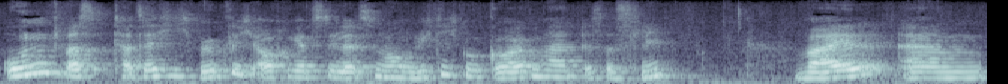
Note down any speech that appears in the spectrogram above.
Und was tatsächlich wirklich auch jetzt die letzten Wochen richtig gut geholfen hat, ist das Sleep. Weil, ähm,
